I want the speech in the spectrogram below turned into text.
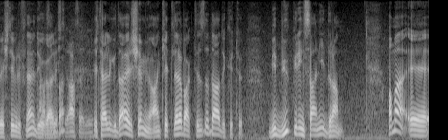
Beşte biri falan ediyor Altı galiba. altı ediyor. Yeterli gıda erişemiyor. Anketlere baktığınızda daha da kötü. Bir büyük bir insani dram. Ama e,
